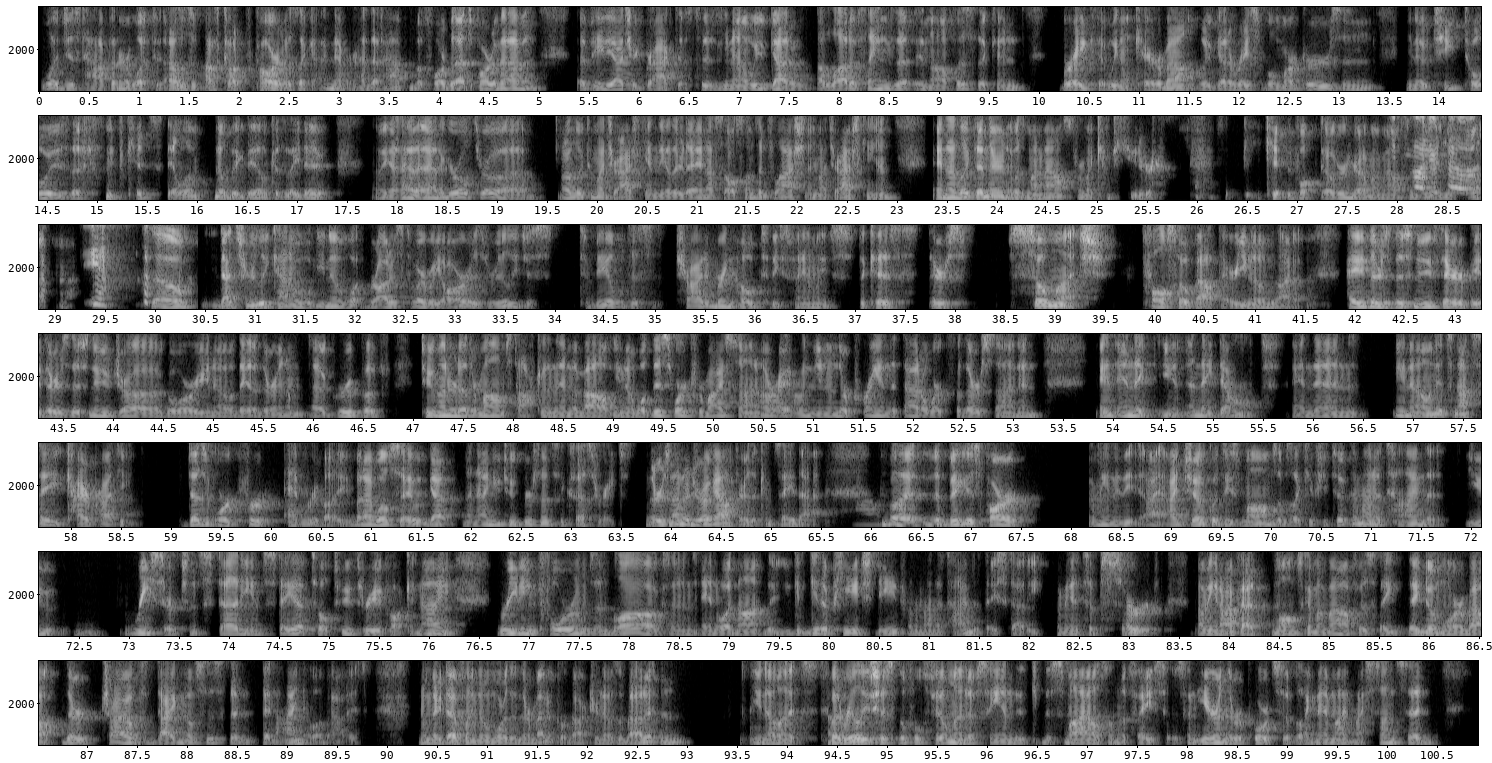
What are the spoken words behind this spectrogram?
what just happened or what to, I was I was caught off guard. I was like, I never had that happen before. But that's part of having a pediatric practice is you know we've got a, a lot of things that in office that can break that we don't care about. We've got erasable markers and you know cheap toys that if kids steal them, no big deal because they do. I mean, I had, I had, a girl throw a. I looked in my trash can the other day and I saw something flashing in my trash can, and I looked in there and it was my mouse from my computer. so kid had walked over and grabbed my mouse. and on your toes. Yeah so that's really kind of you know what brought us to where we are is really just to be able to try to bring hope to these families because there's so much false hope out there you know I, hey there's this new therapy there's this new drug or you know they, they're in a, a, group of 200 other moms talking to them about you know well this worked for my son. All right and you know they're praying that that'll work for their son and and and they and they don't. And then you know and it's not say chiropractic doesn't work for everybody, but I will say we've got a 92% success rate. There's not a drug out there that can say that. Wow. But the biggest part, I mean, the, I, I joke with these moms. I was like, if you took the amount of time that you research and study and stay up till two, three o'clock at night, reading forums and blogs and, and whatnot, that you could get a PhD for the amount of time that they study. I mean, it's absurd. I mean, I've had moms come in my office, they they know more about their child's diagnosis than than I know about it. And they definitely know more than their medical doctor knows about it. And you know, and it's but really it's just the fulfillment of seeing the, the smiles on the faces and hearing the reports of like, man, my, my son said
